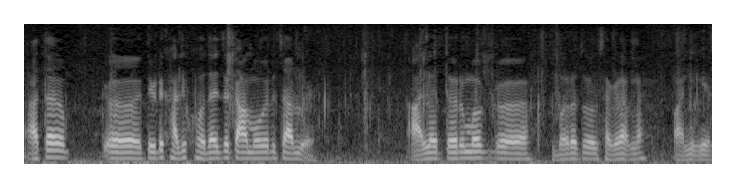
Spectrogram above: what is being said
आता तिकडे खाली खोदायचं काम वगैरे चालू आहे. आलं तर मग बरंच होईल सगळ्यांना पाणी येईल.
